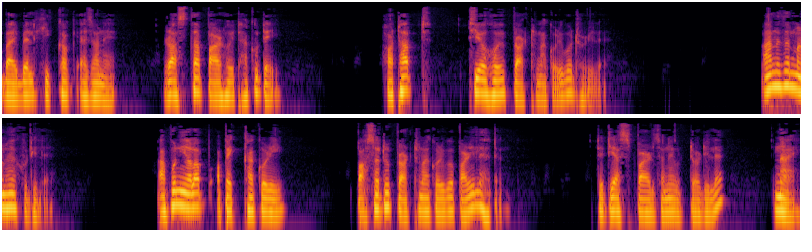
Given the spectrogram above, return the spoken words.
বাইবেল শিক্ষক এজনে ৰাস্তা পাৰ হৈ থাকোঁতেই হঠাৎ থিয় হৈ প্ৰাৰ্থনা কৰিব ধৰিলে। আন এজন মানুহে সুধিলে আপুনি অলপ অপেক্ষা কৰি পাছতো প্ৰাৰ্থনা কৰিব পাৰিলেহেঁতেন? তেতিয়া স্পাৰ্জনে উত্তৰ দিলে নাই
